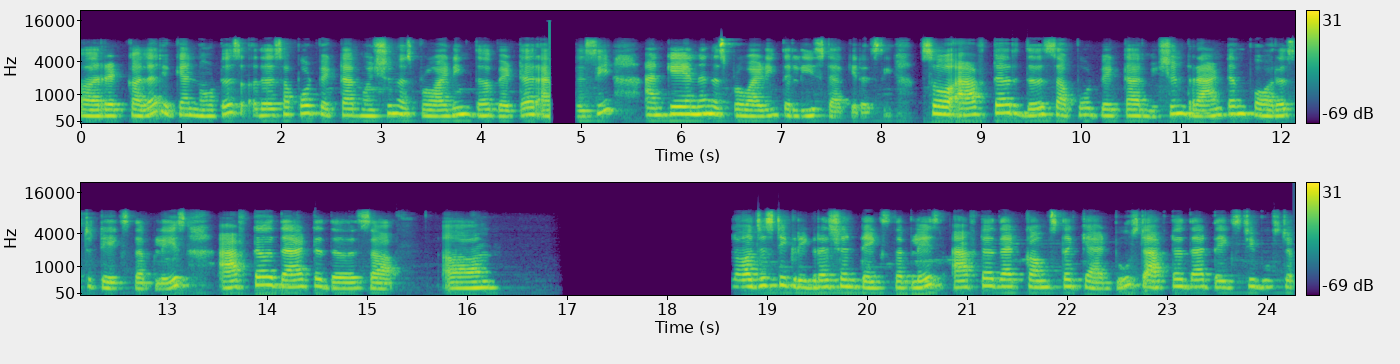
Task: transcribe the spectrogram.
uh, red color you can notice the support vector machine is providing the better and KNN is providing the least accuracy. So after the support vector machine, random forest takes the place. After that, the uh, um, logistic regression takes the place. After that comes the cat boost. After that the xgboost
